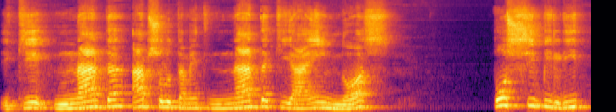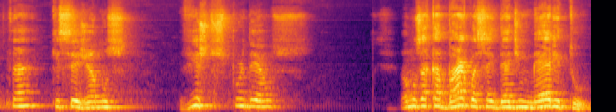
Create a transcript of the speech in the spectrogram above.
e que nada, absolutamente nada que há em nós possibilita que sejamos vistos por Deus. Vamos acabar com essa ideia de mérito.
